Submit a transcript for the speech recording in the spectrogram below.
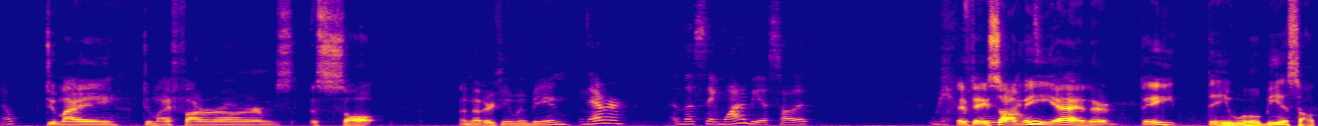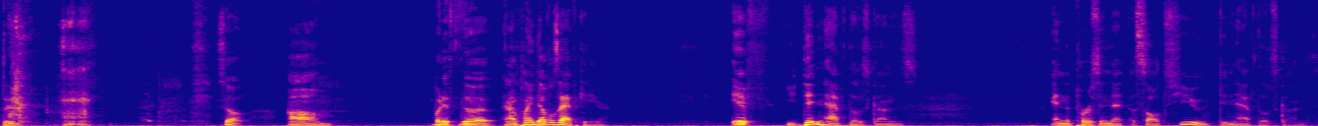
Nope. Do my do my firearms assault another human being? Never. Unless they want to be assaulted. We If they saw me, yeah, they're they they will be assaulted. So, um, but if the and I'm playing devil's advocate here, if you didn't have those guns, and the person that assaults you didn't have those guns,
